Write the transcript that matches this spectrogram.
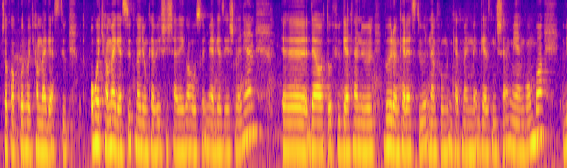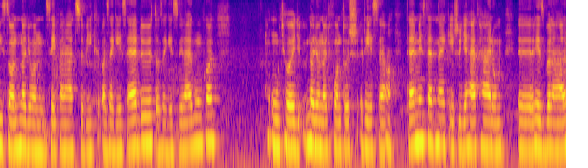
csak akkor, hogyha megesszük hogyha megesszük, nagyon kevés is elég ahhoz, hogy mérgezés legyen de attól függetlenül bőrön keresztül nem fog minket megmérgezni semmilyen gomba, viszont nagyon szépen átszövik az egész erdőt, az egész világunkat, úgyhogy nagyon nagy fontos része a természetnek, és ugye hát három részből áll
